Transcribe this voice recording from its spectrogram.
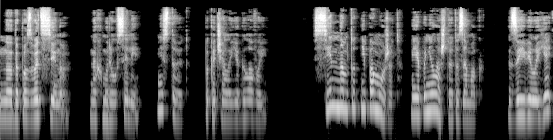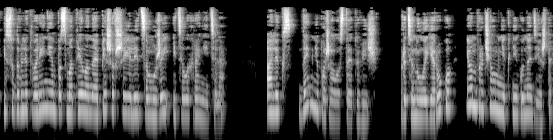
«Надо позвать Сина», – нахмурился Ли. «Не стоит», – покачала я головой. «Син нам тут не поможет. Я поняла, что это замок», – заявила я и с удовлетворением посмотрела на опешившие лица мужей и телохранителя. «Алекс, дай мне, пожалуйста, эту вещь». Протянула я руку, и он вручил мне книгу Надежды.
